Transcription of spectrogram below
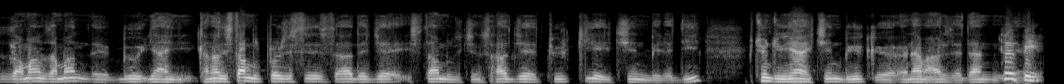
zaman zaman e, bu yani Kanal İstanbul projesi sadece İstanbul için sadece Türkiye için bile değil bütün dünya için büyük e, önem arz eden Tabii.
